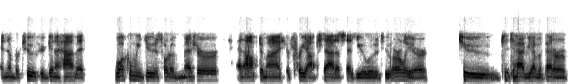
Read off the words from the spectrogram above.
And number two, if you're going to have it, what can we do to sort of measure and optimize your pre-op status, as you alluded to earlier, to, to, to have you have a better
